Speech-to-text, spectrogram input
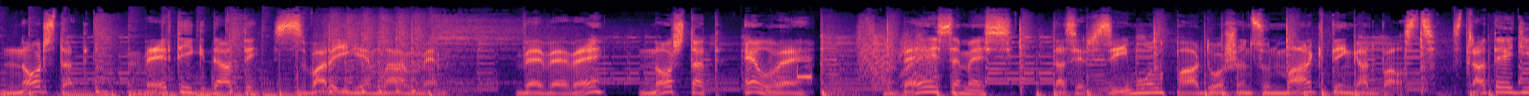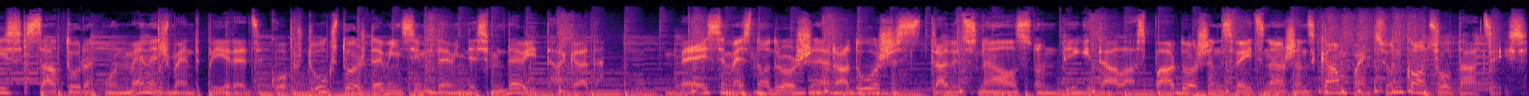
Norstat - vērtīgi dati svarīgiem lēmumiem. www.norstat LV BSMS tas ir zīmola pārdošanas un mārketinga atbalsts, stratēģijas, satura un menedžmenta pieredze kopš 1999. gada. BSMS nodrošina radošas, tradicionālas un digitālās pārdošanas veicināšanas kampaņas un konsultācijas.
